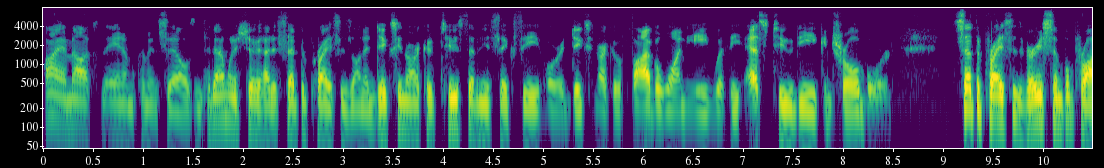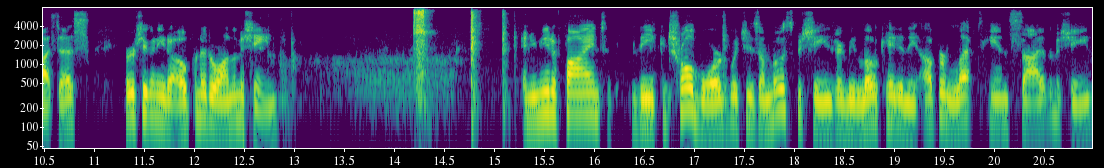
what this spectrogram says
Hi, I'm Alex with A&M Equipment Sales, and today I'm going to show you how to set the prices on a Dixie Narco 276E or a Dixie Narco 501E with the S2D control board. Set the prices, very simple process. First, you're going to need to open a door on the machine, and you need to find the control board, which is on most machines, they're going to be located in the upper left-hand side of the machine,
